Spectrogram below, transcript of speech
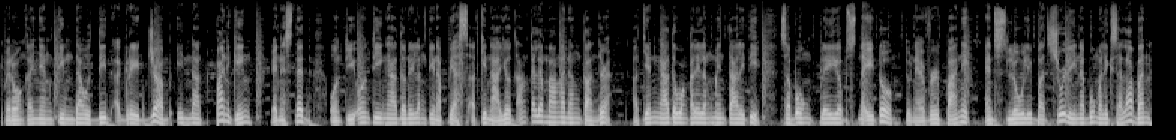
pero ang kanyang team daw did a great job in not panicking and instead unti-unti nga daw nilang tinapyas at kinayod ang kalamangan ng Thunder. At yan nga daw ang kanilang mentality sa buong playoffs na ito to never panic and slowly but surely na bumalik sa laban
